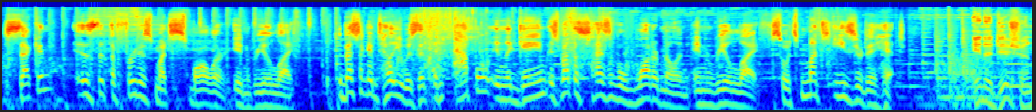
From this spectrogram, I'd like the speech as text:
Second is that the fruit is much smaller in real life. The best I can tell you is that an apple in the game is about the size of a watermelon in real life, so it's much easier to hit. In addition,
